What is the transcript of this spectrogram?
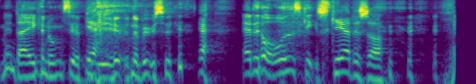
men der ikke er nogen til at blive Ja. ja. nervøse, Ja. er det overhovedet sket? Sker det så?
